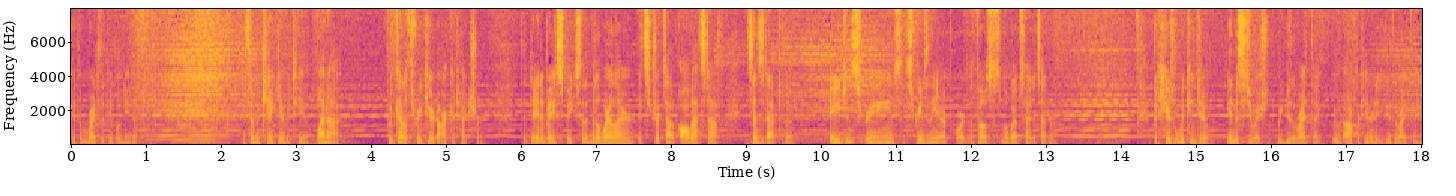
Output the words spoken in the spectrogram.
get them right to the people who need it. They said, we can't give it to you. Why not? We've got a three tiered architecture. The database speaks to the middleware layer, it strips out all that stuff and sends it out to the agent screens, to the screens in the airport, to the phone system, the website, etc. But here's what we can do in this situation. We can do the right thing. We have an opportunity to do the right thing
